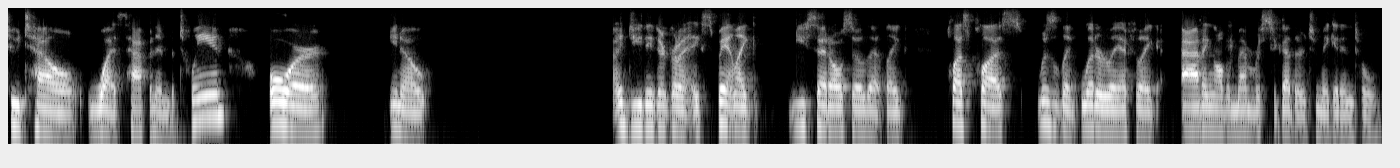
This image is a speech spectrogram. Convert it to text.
to tell what's happened in between? Or, you know, uh, do you think they're going to expand? Like, you said also that like plus plus was like literally I feel like adding all the members together to make it into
